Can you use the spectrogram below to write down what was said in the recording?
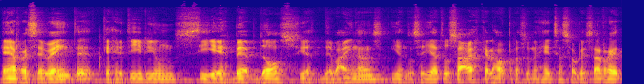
RC20, que es Ethereum, si es BEP2, si es de Binance, y entonces ya tú sabes que las operaciones hechas sobre esa red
